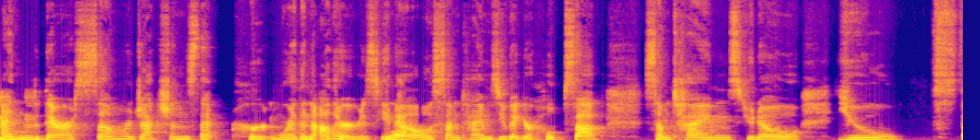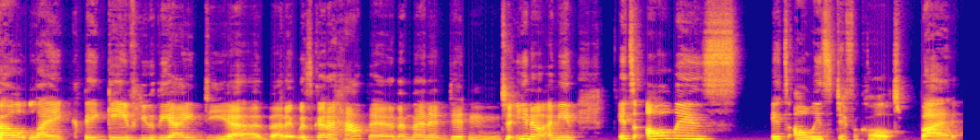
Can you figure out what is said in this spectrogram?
Mm-hmm. And there are some rejections that hurt more than others, you yeah. know? Sometimes you get your hopes up. Sometimes, you know, you felt like they gave you the idea that it was going to happen and then it didn't. You know, I mean, it's always it's always difficult, but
